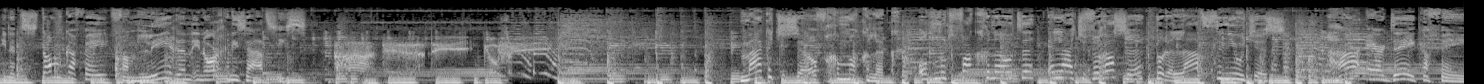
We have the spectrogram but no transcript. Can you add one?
In het stamcafé van Leren in Organisaties. HRD Café. Maak het jezelf gemakkelijk. Ontmoet vakgenoten en laat je verrassen door de laatste nieuwtjes. HRD Café.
